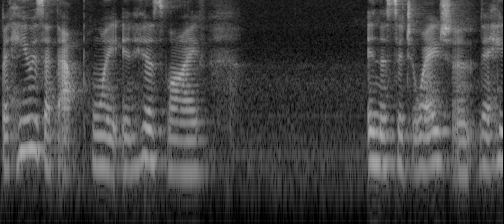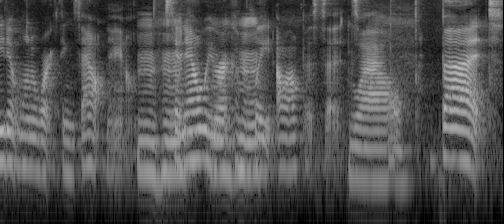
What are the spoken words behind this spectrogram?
But he was at that point in his life in the situation that he didn't want to work things out now. So mm-hmm. now we were a mm-hmm. complete opposite. Wow. But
